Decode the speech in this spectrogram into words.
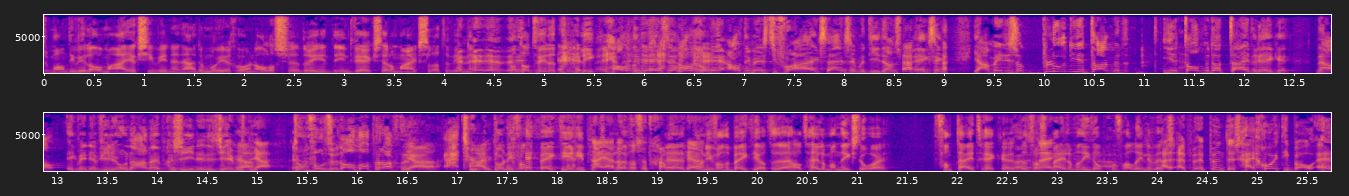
50.000 man... die willen allemaal Ajax zien winnen. Nou, dan moet je gewoon alles eh, erin in het werk stellen om Ajax te laten winnen. En- en- en- Want dat wil het publiek. Al die, mensen, al, die, me- al die mensen die voor Ajax zijn, zeg maar, die dan spreken, zeggen... ja, maar het is ook bloedirritant met, irritant met dat tijdrekken. Nou, ik weet niet of jullie Onana hebben gezien in de Champions League. Ja. Toen vonden ze het allemaal prachtig. Ja, ja, tuurlijk. Ah, Donny van der Beek die riep Nou ja, dat was het grappige, Eh, ja. Donny van der Beek die had, had helemaal niks door van tijdrekken. Dat was Nee. me helemaal niet opgevallen in de wedstrijd. Het, het punt is, hij gooit die bal. Hè,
